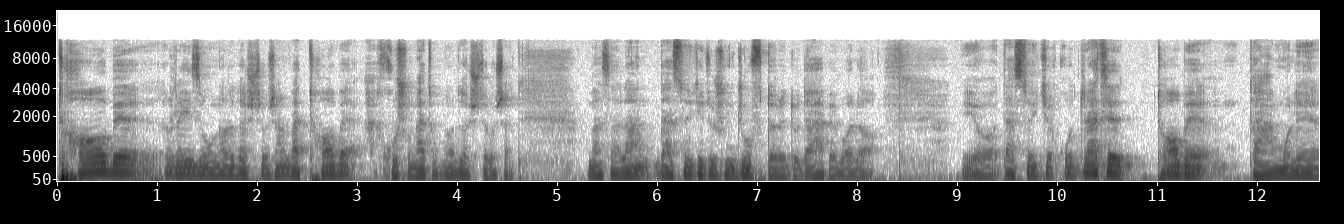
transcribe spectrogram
تاب raise اونا رو داشته باشن و تاب خشونت اونا رو داشته باشن. مثلا دستهایی که توشون جفت داره دو ده به بالا. یا دستایی که قدرت تاب تحمل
